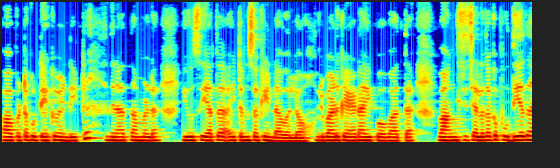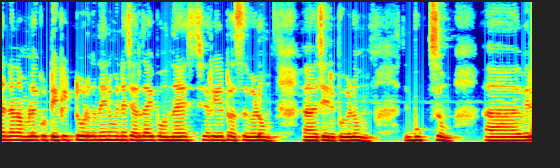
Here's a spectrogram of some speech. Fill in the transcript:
പാവപ്പെട്ട കുട്ടികൾക്ക് വേണ്ടിയിട്ട് ഇതിനകത്ത് നമ്മളുടെ യൂസ് ചെയ്യാത്ത ഐറ്റംസ് ഒക്കെ ഉണ്ടാവുമല്ലോ. ഒരുപാട് കേടായി പോവാത്ത വാങ്ങിച്ച് ചിലതൊക്കെ പുതിയത് തന്നെ നമ്മൾ ഈ കുട്ടികൾക്ക് ഇട്ട് കൊടുക്കുന്നതിന് മുന്നേ ചെറുതായി പോകുന്ന ചെറിയ ഡ്രസ്സുകളും ചെരുപ്പുകളും ബുക്സും ഇവർ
